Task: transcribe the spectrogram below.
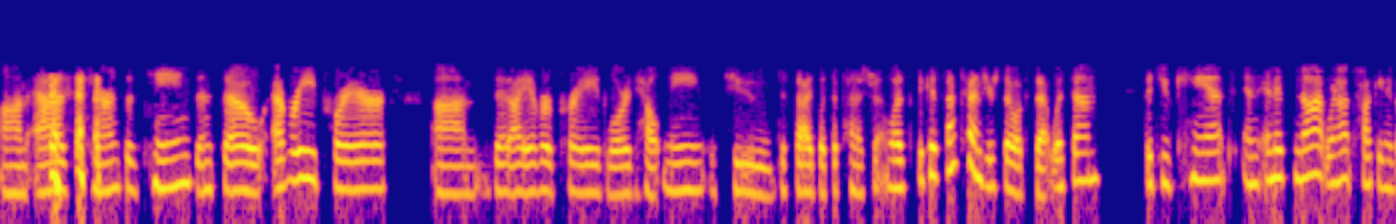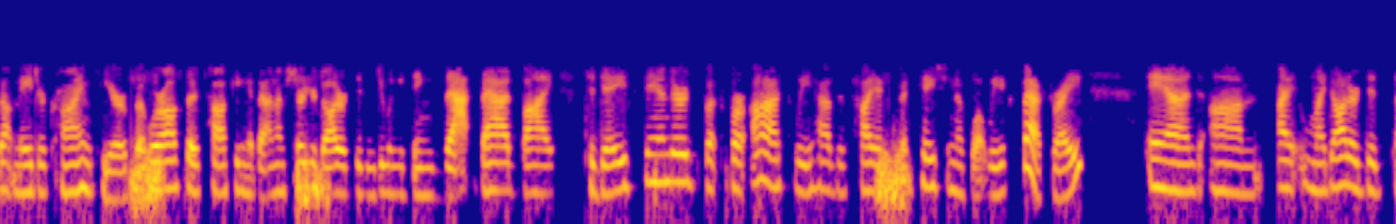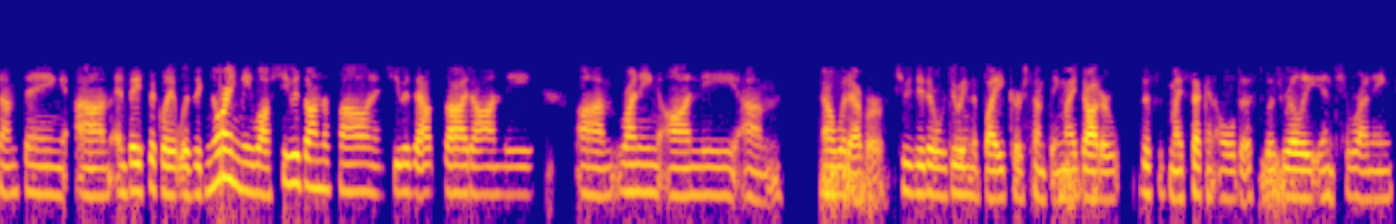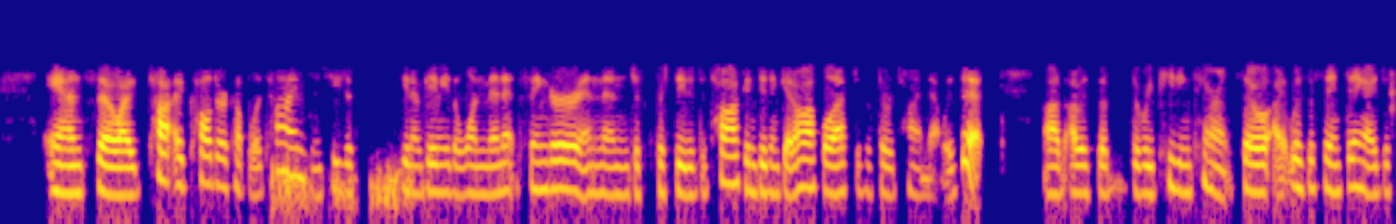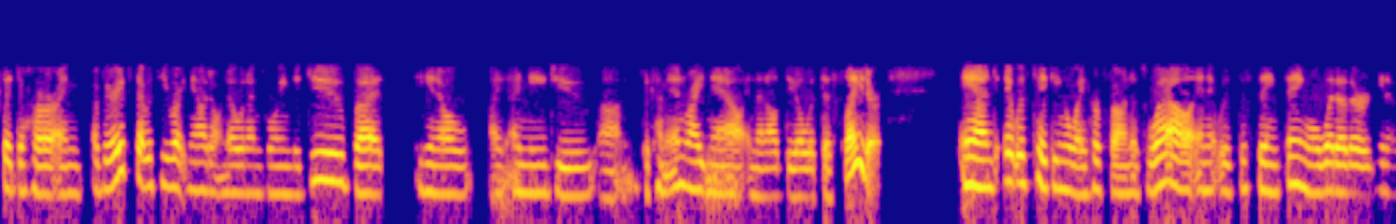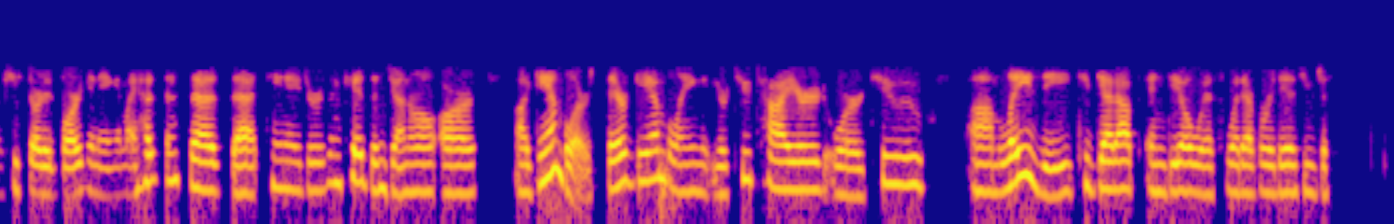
um, as parents of teens. And so every prayer um, that I ever prayed, Lord, help me to decide what the punishment was, because sometimes you're so upset with them that you can't and and it's not we're not talking about major crimes here but we're also talking about and i'm sure your daughter didn't do anything that bad by today's standards but for us we have this high expectation of what we expect right? And um i my daughter did something um and basically it was ignoring me while she was on the phone and she was outside on the um running on the um or whatever. She was either doing the bike or something. My daughter, this is my second oldest, was really into running. And so I ta- I called her a couple of times and she just, you know, gave me the one minute finger and then just proceeded to talk and didn't get off. Well, after the third time, that was it. Uh, I was the, the repeating parent. So I, it was the same thing. I just said to her, I'm very upset with you right now. I don't know what I'm going to do, but, you know, I, I need you um, to come in right now and then I'll deal with this later and it was taking away her phone as well and it was the same thing. Well what other you know she started bargaining. And my husband says that teenagers and kids in general are uh, gamblers. They're gambling that you're too tired or too um lazy to get up and deal with whatever it is you just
